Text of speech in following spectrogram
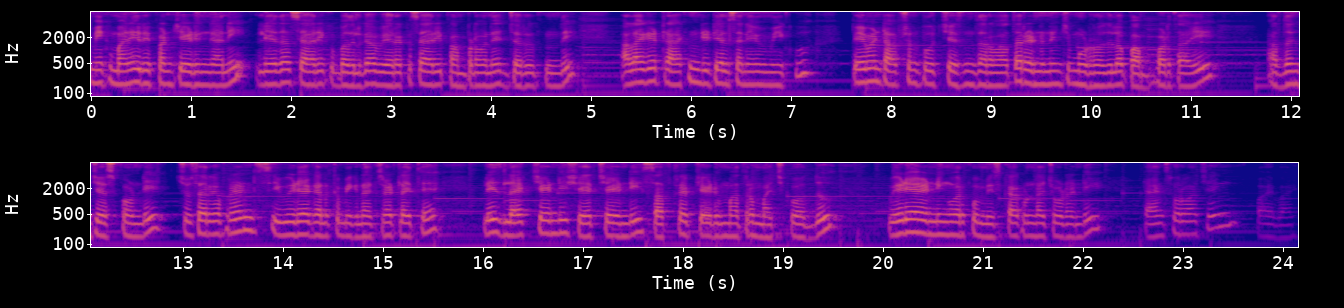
మీకు మనీ రిఫండ్ చేయడం కానీ లేదా శారీకి బదులుగా వేరొక శారీ పంపడం అనేది జరుగుతుంది. అలాగే ట్రాకింగ్ డీటెయిల్స్ అనేవి మీకు పేమెంట్ ఆప్షన్ పూర్తి చేసిన తర్వాత రెండు నుంచి మూడు రోజుల్లో పంపబడతాయి. అర్థం చేసుకోండి. చూసారుగా ఫ్రెండ్స్ ఈ వీడియో కనుక మీకు నచ్చినట్లయితే ప్లీజ్ లైక్ చేయండి షేర్ చేయండి సబ్స్క్రైబ్ చేయడం మాత్రం మర్చిపోవద్దు. వీడియో ఎండింగ్ వరకు మిస్ కాకుండా చూడండి. Thanks for watching. Bye bye.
